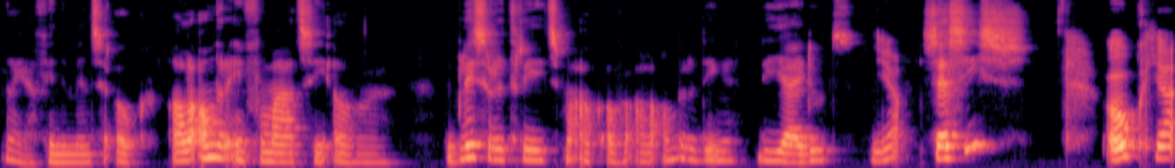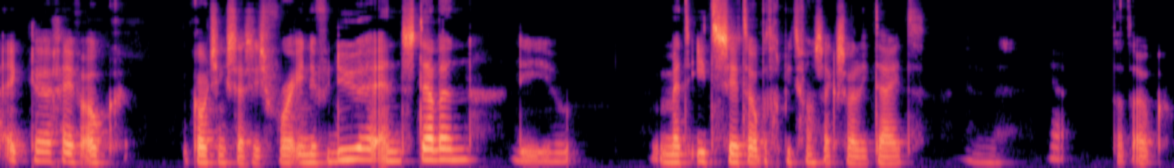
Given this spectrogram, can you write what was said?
nou ja, vinden mensen ook alle andere informatie over de Bliss Retreats, maar ook over alle andere dingen die jij doet. ja. Sessies? Ook, ja, ik eh, geef ook coaching sessies voor individuen en stellen die met iets zitten op het gebied van seksualiteit. En, ja, dat ook.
